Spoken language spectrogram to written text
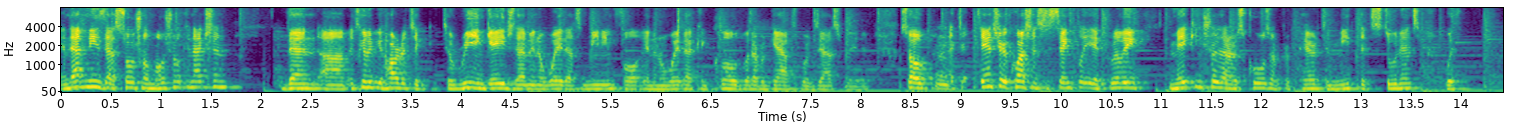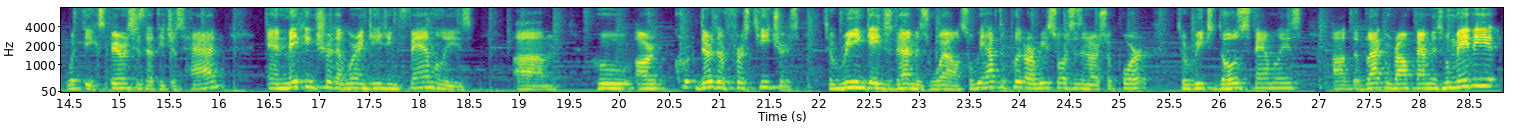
and that means that social emotional connection, then um, it's going to be harder to, to re-engage them in a way that's meaningful and in a way that can close whatever gaps were exacerbated. So mm. to, to answer your question succinctly, it's really making sure that our schools are prepared to meet the students with with the experiences that they just had, and making sure that we're engaging families um, who are they're their first teachers to re-engage them as well. So we have to put our resources and our support to reach those families, uh, the Black and Brown families who maybe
